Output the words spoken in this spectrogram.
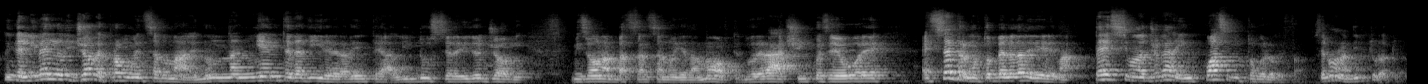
Quindi a livello di gioco è proprio pensato male, non ha niente da dire veramente all'industria dei videogiochi. Mi sono abbastanza annoiato a morte, durerà 5-6 ore. È sempre molto bello da vedere, ma pessimo da giocare in quasi tutto quello che fa, se non addirittura tutto.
